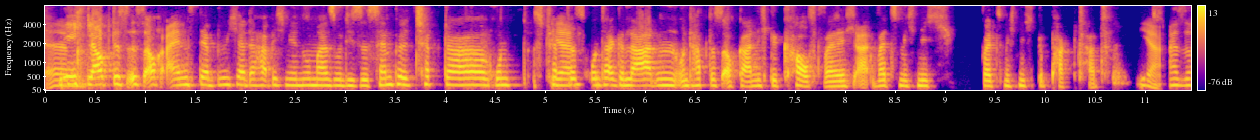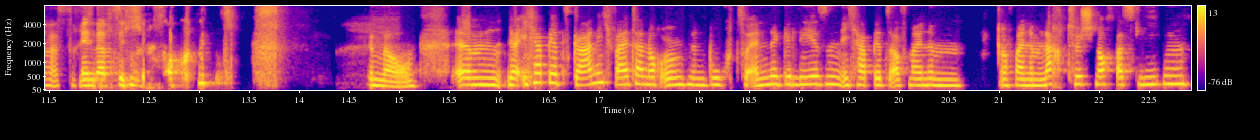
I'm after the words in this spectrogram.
ähm, nee, ich glaube, das ist auch eines der Bücher, da habe ich mir nur mal so diese Sample-Chapter rund, Chapters ja. runtergeladen und habe das auch gar nicht gekauft, weil ich, weil es mich nicht, weil es mich nicht gepackt hat. Ja, also hast du richtig. Ändert sich jetzt auch nicht. Genau. Ähm, ja, ich habe jetzt gar nicht weiter noch irgendein Buch zu Ende gelesen. Ich habe jetzt auf meinem, auf meinem Nachttisch noch was liegen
